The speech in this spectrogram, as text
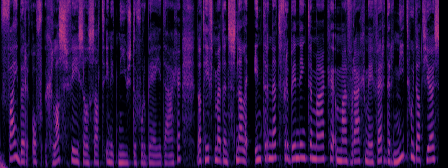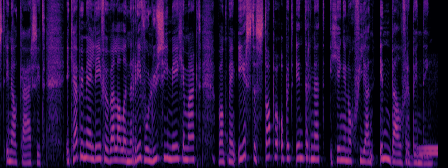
Fiber of glasvezel zat in het nieuws de voorbije dagen. Dat heeft met een snelle internetverbinding te maken, maar vraag mij verder niet hoe dat juist in elkaar zit. Ik heb in mijn leven wel al een revolutie meegemaakt, want mijn eerste stappen op het internet gingen nog via een inbelverbinding.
